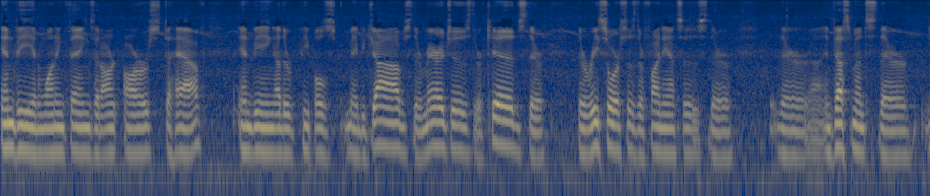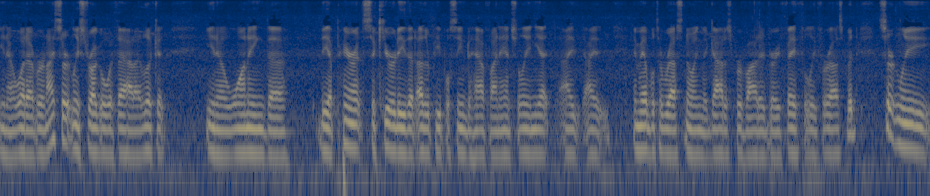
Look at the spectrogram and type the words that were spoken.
envy and wanting things that aren't ours to have, envying other people's maybe jobs, their marriages, their kids, their their resources, their finances, their their uh, investments, their you know whatever. And I certainly struggle with that. I look at you know wanting the the apparent security that other people seem to have financially, and yet I, I am able to rest knowing that God has provided very faithfully for us. But certainly,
